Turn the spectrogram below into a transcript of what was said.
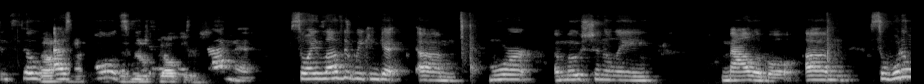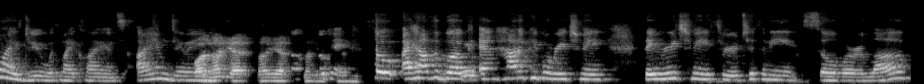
And so no, as adults, we get stagnant. So I love that we can get um, more emotionally malleable. Um, so what do I do with my clients? I am doing. Well, not yet, not yet. Not okay, yet. so I have the book, and how do people reach me? They reach me through Tiffany Silver Love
